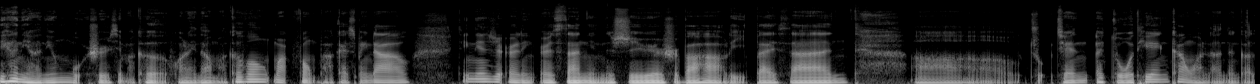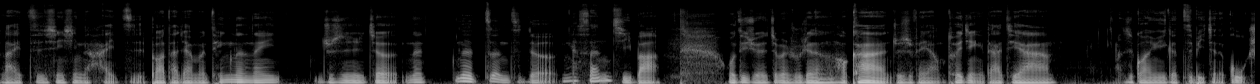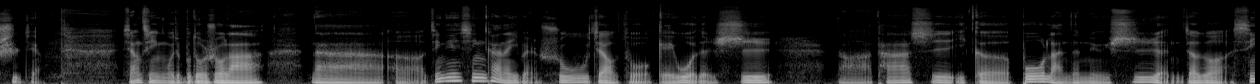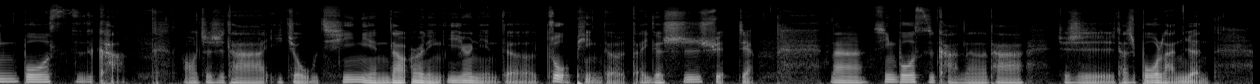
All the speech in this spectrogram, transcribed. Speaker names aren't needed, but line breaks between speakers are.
你好，你好，你好，我是谢马克，欢迎来到马克风 Mark Phone Podcast 频道。今天是二零二三年的十月十八号，礼拜三啊。昨前哎，昨天看完了那个《来自星星的孩子》，不知道大家有没有听了那，就是这那那阵子的应该三集吧。我自己觉得这本书真的很好看，就是非常推荐给大家。是关于一个自闭症的故事，这样详情我就不多说啦。那呃，今天新看的一本书叫做《给我的诗》，那她是一个波兰的女诗人，叫做辛波斯卡。然后这是她一九五七年到二零一二年的作品的的一个诗选。这样，那辛波斯卡呢，她就是她是波兰人，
